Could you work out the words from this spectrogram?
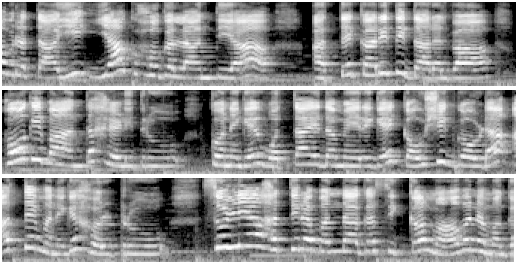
ಅವರ ತಾಯಿ, ಯಾಕೆ ಹೋಗಲ್ಲ ಅಂತೀಯಾ? ಅತ್ತೆ ಕರೀತಿದ್ದಾರಲ್ವಾ? ಹೋಗಿ ಬಾ ಅಂತ ಹೇಳಿದ್ರು. ಕೊನೆಗೆ ಒತ್ತಾಯದ ಮೇರೆಗೆ ಕೌಶಿಕ್ ಗೌಡ ಅತ್ತೆ ಮನೆಗೆ ಹೊರಟ್ರು. ಸುಳ್ಯ ಹತ್ತಿರ ಬಂದಾಗ ಸಿಕ್ಕ ಮಾವನ ಮಗ.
